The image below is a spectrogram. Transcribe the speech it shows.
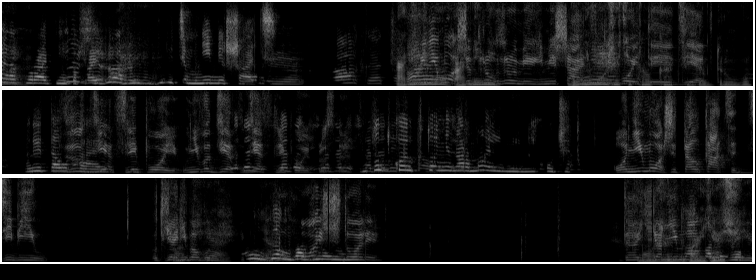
Давай аккуратненько же, пройду, а вы будете мне мешать. Как это? Они Мы не не мо- можем они друг не- другу Вы мешать. не можете Слепой ты толкаться дед. друг другу. Вы толкаете. Дед слепой. У него дед, Я дед слепой я просто. дали- Ну тут дали кое-кто я- ненормальный не хочет. Он не может толкаться, дебил. Вот я не могу. Вообще, Ну, фигня. в одну что ли? Да я не могу. Вообще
